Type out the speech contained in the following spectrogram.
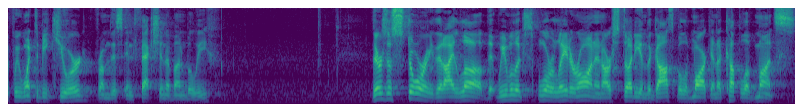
if we want to be cured from this infection of unbelief? There's a story that I love that we will explore later on in our study in the Gospel of Mark in a couple of months.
